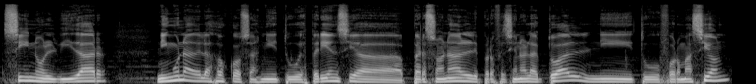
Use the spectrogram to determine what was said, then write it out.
sin olvidar ninguna de las dos cosas, ni tu experiencia personal, profesional actual, ni tu formación.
